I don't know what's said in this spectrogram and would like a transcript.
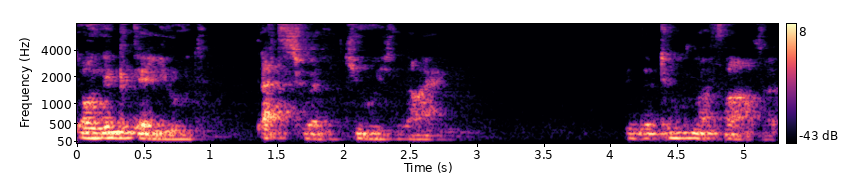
Dolik der Jud, that's where the Jew is lying. And they took my father.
